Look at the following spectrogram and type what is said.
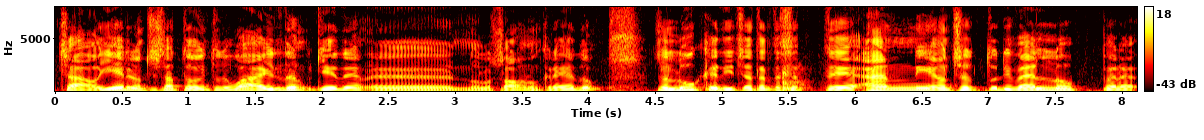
ciao, ieri non c'è stato Into the Wild, chiede, eh, non lo so, non credo. Gianluca dice a 37 anni a un certo livello, per,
